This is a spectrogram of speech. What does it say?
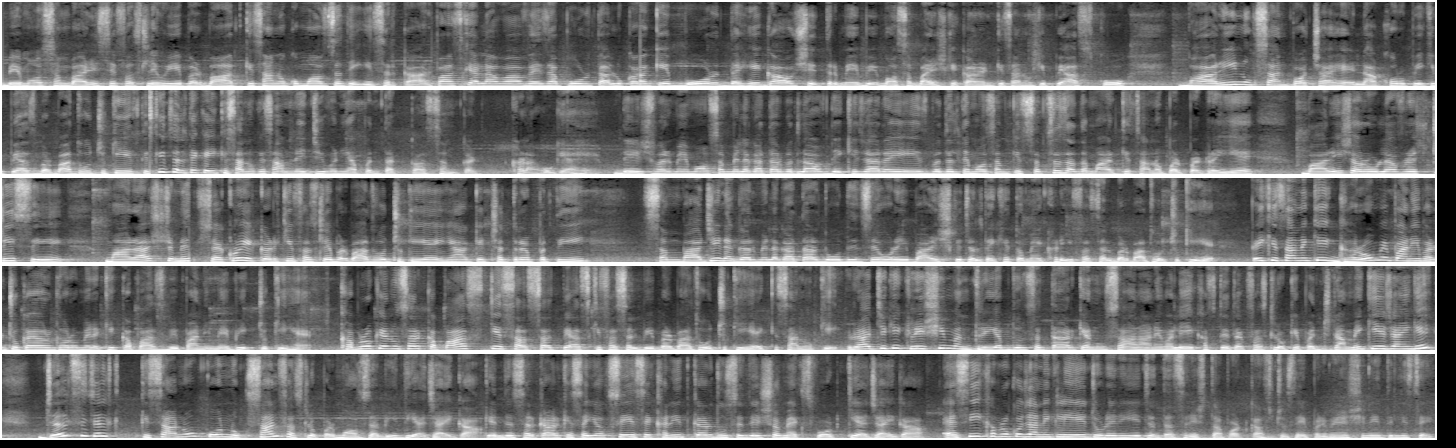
बेमौसम बारिश से फ़सलें हुई बर्बाद किसानों को मुआवजा देगी सरकार। पास के अलावा वैजापुर तालुका के बोर दहे गाँव क्षेत्र में बेमौसम बारिश के कारण किसानों की प्यास को भारी नुकसान पहुँचा है। लाखों रुपए की प्याज बर्बाद हो चुकी है। इसके चलते कई किसानों के सामने जीवन यापन तक का संकट खड़ा हो गया है। देश भर में मौसम में लगातार बदलाव देखे जा रहे हैं। इस बदलते मौसम की सबसे ज़्यादा मार किसानों पर पड़ रही है। बारिश और ओलावृष्टि से महाराष्ट्र में सैकड़ों एकड़ की फ़सलें बर्बाद हो चुकी है। यहाँ के छत्रपति संभाजी नगर में लगातार दो दिन से हो रही बारिश के चलते खेतों में खड़ी फ़सल बर्बाद हो चुकी है। कई किसानों के घरों में पानी भर चुका है और घरों में रखी कपास भी पानी में भीग चुकी है। खबरों के अनुसार कपास के साथ साथ प्याज की फ़सल भी बर्बाद हो चुकी है किसानों की। राज्य के कृषि मंत्री अब्दुल सत्तार के अनुसार आने वाले एक हफ़्ते तक फ़सलों के पंचनामे किए जाएँगे। जल्द से जल्द किसानों को नुकसान फ़सलों पर मुआवजा भी दिया जाएगा। केंद्र सरकार के सहयोग से इसे खरीद कर दूसरे देशों में एक्सपोर्ट किया जाएगा। ऐसी खबरों को जानने के लिए जुड़े रहिए जनता सरिश्ता पॉडकास्ट से। परवीन दिल्ली से।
